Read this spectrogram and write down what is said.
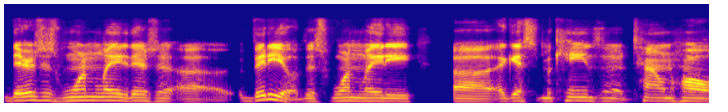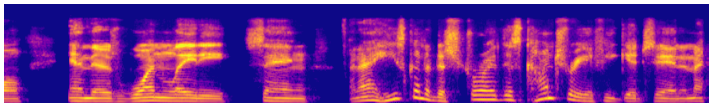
there's this one lady. There's a, uh video of this one lady. Uh, I guess McCain's in a town hall, and there's one lady saying, "And I, he's going to destroy this country if he gets in." And I,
